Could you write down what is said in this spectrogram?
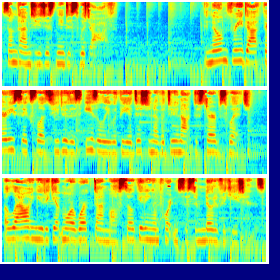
sometimes you just need to switch off. GNOME 3.36 lets you do this easily with the addition of a Do Not Disturb switch, allowing you to get more work done while still getting important system notifications.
